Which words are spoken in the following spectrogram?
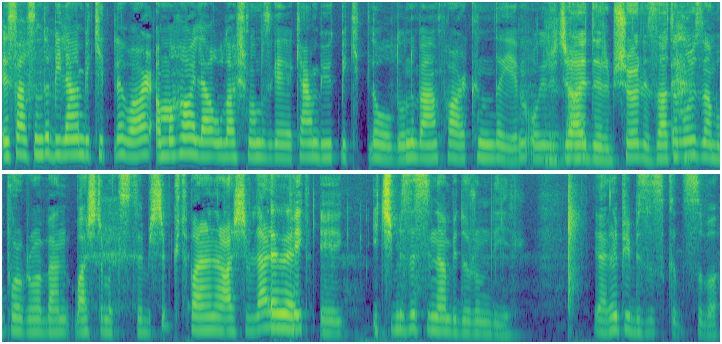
Esasında bilen bir kitle var ama hala ulaşmamız gereken büyük bir kitle olduğunu ben farkındayım. O yüzden... Rica ederim. Şöyle zaten o yüzden bu programa ben başlamak istemiştim. Kütüphaneler, arşivler Evet. pek e, içimize sinen bir durum değil. Yani hepimizin sıkıntısı bu.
